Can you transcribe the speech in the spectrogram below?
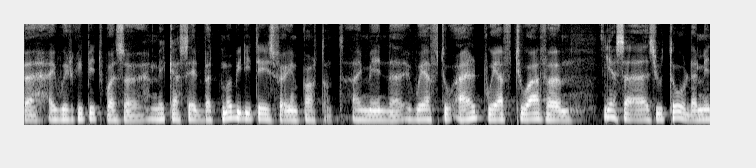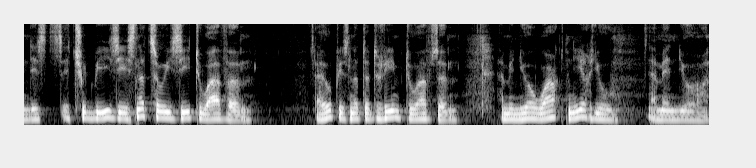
I will repeat what uh, Méka said, but mobility is very important. I mean, uh, we have to help, we have to have, um, yes, as you told, I mean, it should be easy. It's not so easy to have, um, I hope it's not a dream to have the, I mean, your work near you, I mean, your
